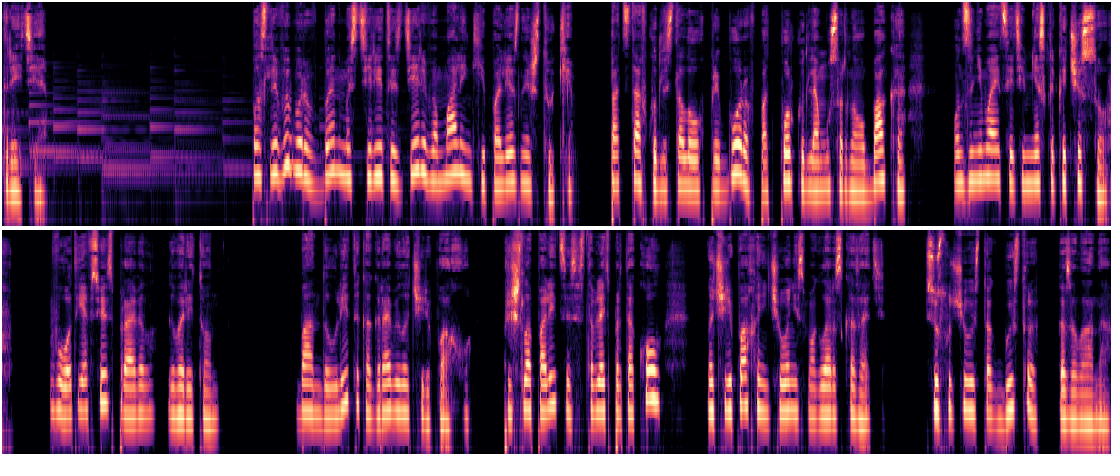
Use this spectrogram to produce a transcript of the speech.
третья. После выборов Бен мастерит из дерева маленькие полезные штуки. Подставку для столовых приборов, подпорку для мусорного бака. Он занимается этим несколько часов. «Вот, я все исправил», — говорит он. Банда улиток ограбила черепаху. Пришла полиция составлять протокол, но черепаха ничего не смогла рассказать. «Все случилось так быстро», — сказала она.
